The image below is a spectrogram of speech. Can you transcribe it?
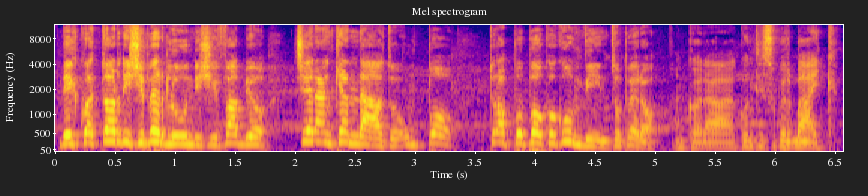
del 14 per l'11. Fabio c'era anche andato, un po' troppo poco convinto, però ancora Conti Superbike.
